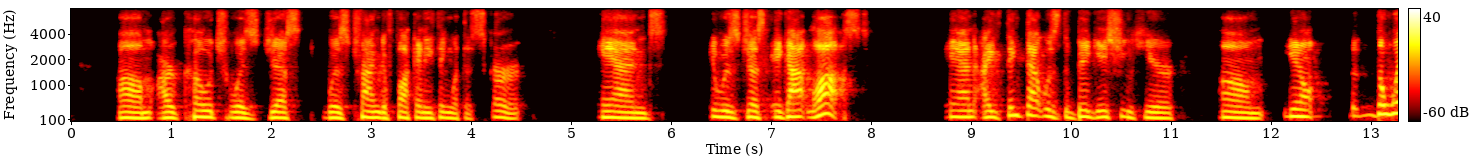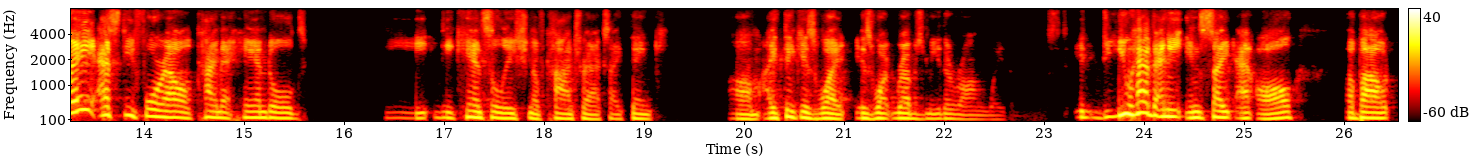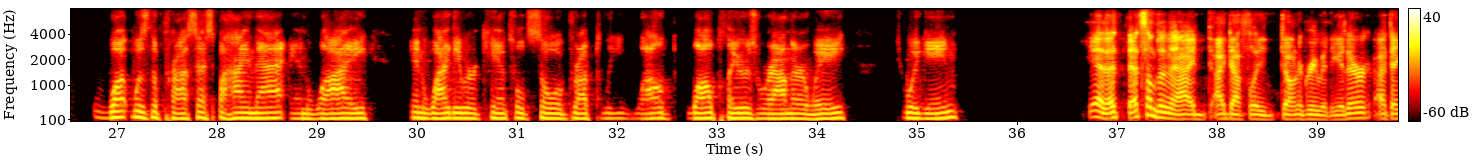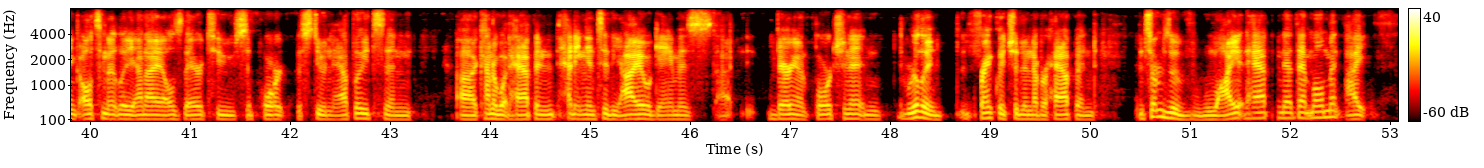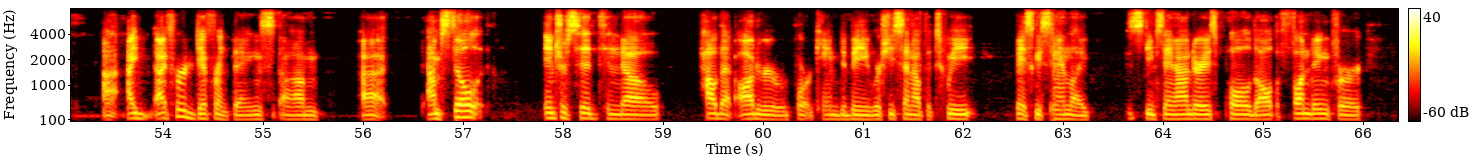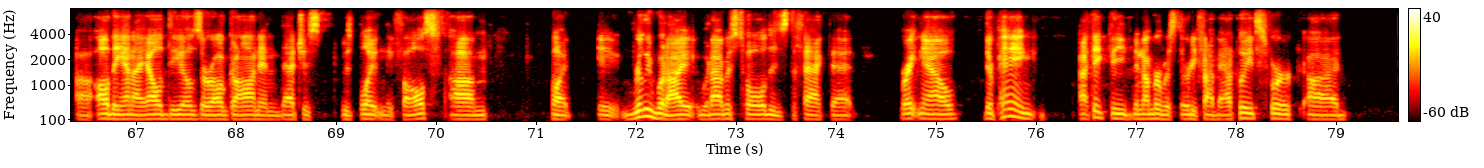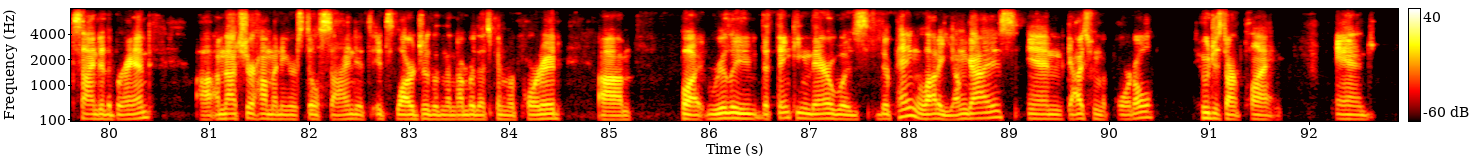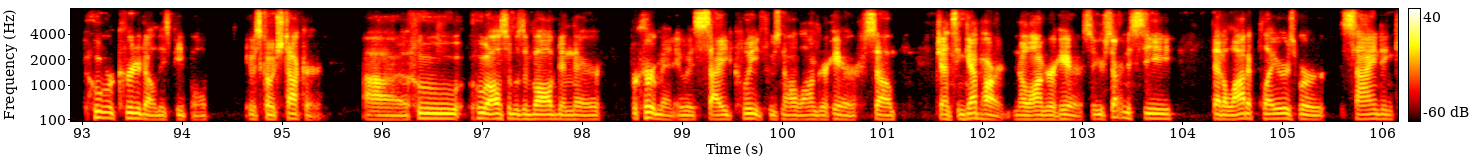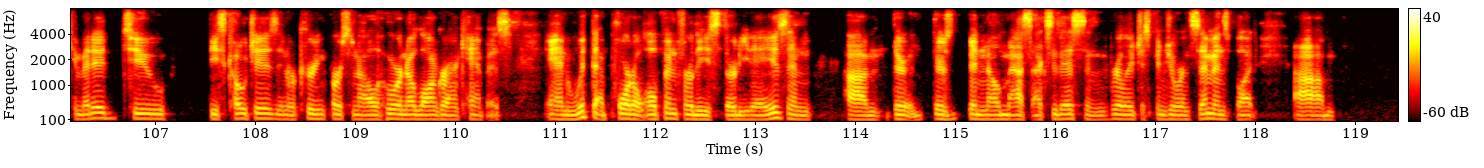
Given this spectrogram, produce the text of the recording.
um, our coach was just was trying to fuck anything with a skirt. And it was just it got lost. And I think that was the big issue here. Um, you know, the, the way SD4L kind of handled the the cancellation of contracts, I think, um, I think is what is what rubs me the wrong way the most. It, do you have any insight at all about what was the process behind that and why and why they were canceled so abruptly while while players were on their way to a game? Yeah, that, that's something that I, I definitely don't agree with either. I think ultimately NIL is there to support the student athletes, and uh, kind of what happened heading into the Iowa game is uh, very unfortunate and really, frankly, should have never happened. In terms of why it happened at that moment, I, I, I've heard different things. Um, uh, I'm still interested to know how that auditor report came to be, where she sent out the tweet basically saying like Steve St. Andres pulled all the funding for uh, all the NIL deals are all gone, and that just was blatantly false. Um, it, really, what I what I was told is the fact that right now they're paying. I think the the number was 35 athletes were uh, signed to the brand. Uh, I'm not sure how many are still signed. It's it's larger than the number that's been reported. Um, but really, the thinking there was they're paying a lot of young guys and guys from the portal who just aren't playing. And who recruited all these people? It was Coach Tucker. Uh, who who also was involved in their recruitment? It was Saeed Khalif, who's no longer here. So Jensen Gebhardt, no longer here. So you're starting to see that a lot of players were signed and committed to these coaches and recruiting personnel who are no longer on campus. And with that portal open for these 30 days, and um, there there's been no mass exodus, and really just been Jordan Simmons. But um,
